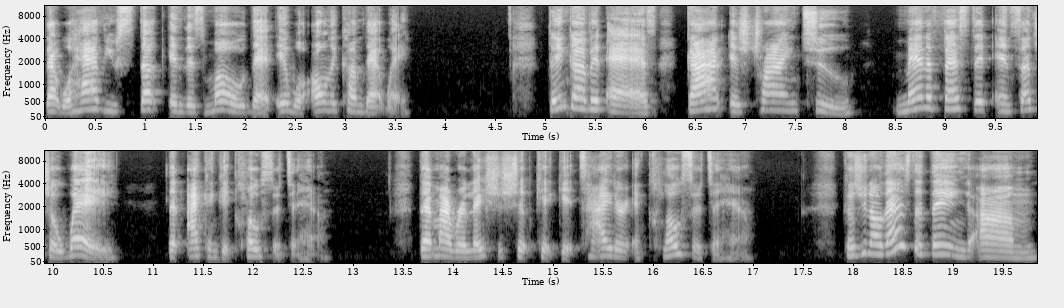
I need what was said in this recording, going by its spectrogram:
that will have you stuck in this mode that it will only come that way. Think of it as God is trying to manifest it in such a way that I can get closer to Him that my relationship could get tighter and closer to him because you know that's the thing um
